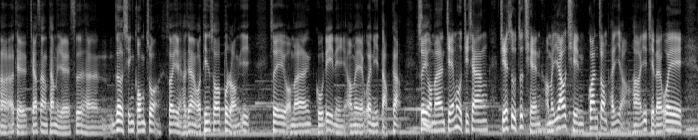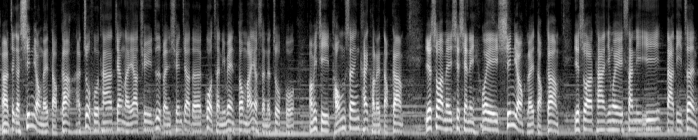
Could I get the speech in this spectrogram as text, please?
啊，而且加上他们也是很热心工作，所以好像我听说不容易。所以我们鼓励你，我们也为你祷告。所以我们节目即将结束之前，我们邀请观众朋友哈，一起来为啊这个新勇来祷告，啊祝福他将来要去日本宣教的过程里面都蛮有神的祝福。我们一起同声开口来祷告。耶稣阿门，谢谢你为新勇来祷告。耶稣啊，他因为三一一大地震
